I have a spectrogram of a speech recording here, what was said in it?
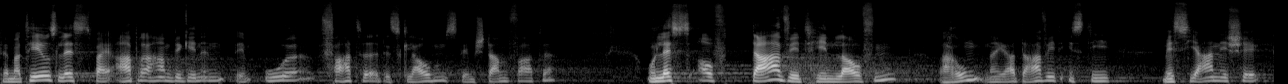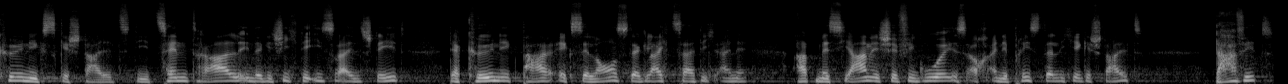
Der Matthäus lässt bei Abraham beginnen, dem Urvater des Glaubens, dem Stammvater, und lässt auf David hinlaufen. Warum? Naja, David ist die messianische Königsgestalt, die zentral in der Geschichte Israels steht, der König par excellence, der gleichzeitig eine Art messianische Figur ist, auch eine priesterliche Gestalt. David.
